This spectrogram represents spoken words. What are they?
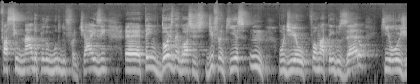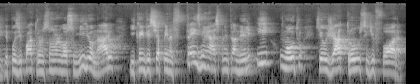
fascinado pelo mundo do franchising. É, tenho dois negócios de franquias, um onde eu formatei do zero, que hoje, depois de quatro anos, tornou um negócio milionário e que eu investi apenas 3 mil reais para entrar nele, e um outro que eu já trouxe de fora.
